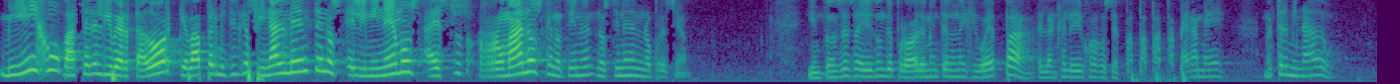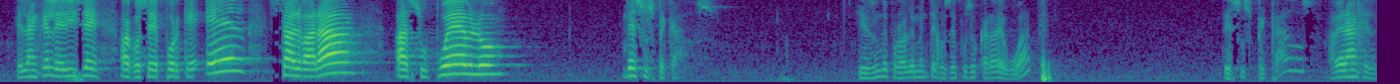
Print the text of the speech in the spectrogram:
Mi hijo va a ser el libertador que va a permitir que finalmente nos eliminemos a estos romanos que nos tienen, nos tienen en opresión. Y entonces ahí es donde probablemente el ángel dijo, epa, el ángel le dijo a José, papá, papá, espérame, no he terminado. El ángel le dice a José, porque él salvará a su pueblo de sus pecados. Y es donde probablemente José puso cara de, ¿what? De sus pecados. A ver, ángel,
